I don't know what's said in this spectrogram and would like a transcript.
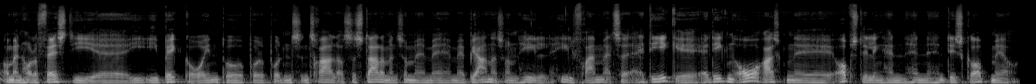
og man holder fast i, øh, i, i Bækgaard inde på, på, på den centrale, og så starter man så med, med, med Bjarnason helt, helt frem. Altså, er det, ikke, øh, er det ikke en overraskende opstilling, han, han, han disker op med? Og,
